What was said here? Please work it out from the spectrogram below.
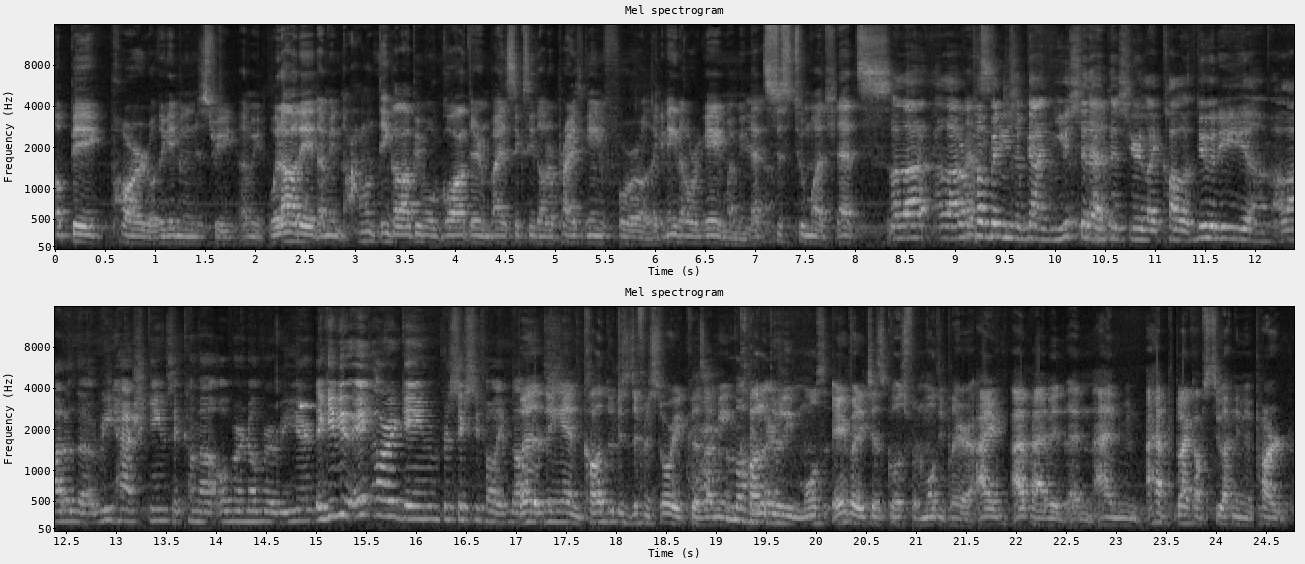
a big part of the gaming industry. I mean without it, I mean I don't think a lot of people will go out there and buy a sixty dollar price game for like an eight hour game. I mean that's just too much. That's A lot, a lot of companies have gotten used to that this year, like Call of Duty. Um, a lot of the rehash games that come out over and over every year. They give you eight hour game for sixty five But dollars. then again, Call of Duty is a different story because I mean, Call of Duty, most everybody just goes for the multiplayer. I I've had it, and I haven't I have Black Ops 2. I haven't even part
